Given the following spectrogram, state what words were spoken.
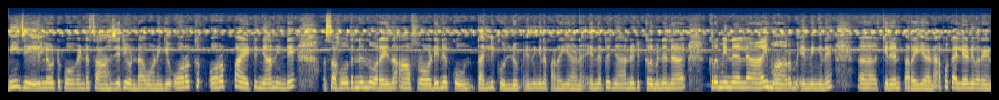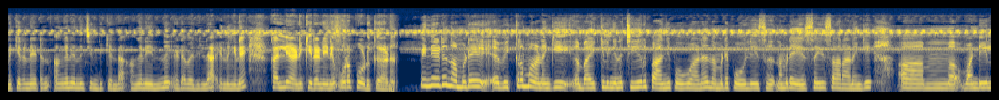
നീ ജയിലിലോട്ട് പോവേണ്ട സാഹചര്യം ഉണ്ടാവുകയാണെങ്കിൽ ഉറക്ക് ഉറപ്പായിട്ട് ഞാൻ നിന്റെ സഹോദരൻ എന്ന് പറയുന്ന ആ ഫ്രോഡിനെ കൊ തല്ലിക്കൊല്ലും എന്നിങ്ങനെ പറയുകയാണ് എന്നിട്ട് ഞാനൊരു ക്രിമിനലായി ക്രിമിനലായി മാറും എന്നിങ്ങനെ കിരൺ പറയുകയാണ് അപ്പോൾ കല്യാണി പറയുകയാണ് കിരണേട്ടൻ അങ്ങനെയൊന്നും ചിന്തിക്കേണ്ട. അങ്ങനെ ഇന്ന് ഇടവരില്ല എന്നിങ്ങനെ കല്യാണി കിരണിന് ഉറപ്പ് കൊടുക്കുകയാണ് പിന്നീട് നമ്മുടെ വിക്രമാണെങ്കിൽ ബൈക്കിൽ ഇങ്ങനെ ചീറി പാഞ്ഞു പോവുകയാണ് നമ്മുടെ പോലീസ് നമ്മുടെ എസ് ഐ സാറാണെങ്കിൽ വണ്ടിയിൽ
